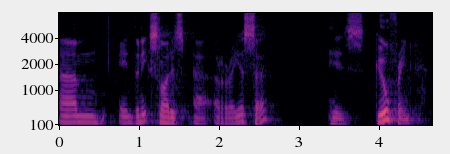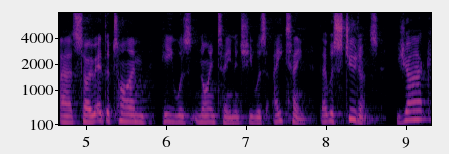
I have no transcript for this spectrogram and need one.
Um, and the next slide is uh, Raissa, his girlfriend. Uh, so at the time, he was 19 and she was 18. They were students. Jacques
